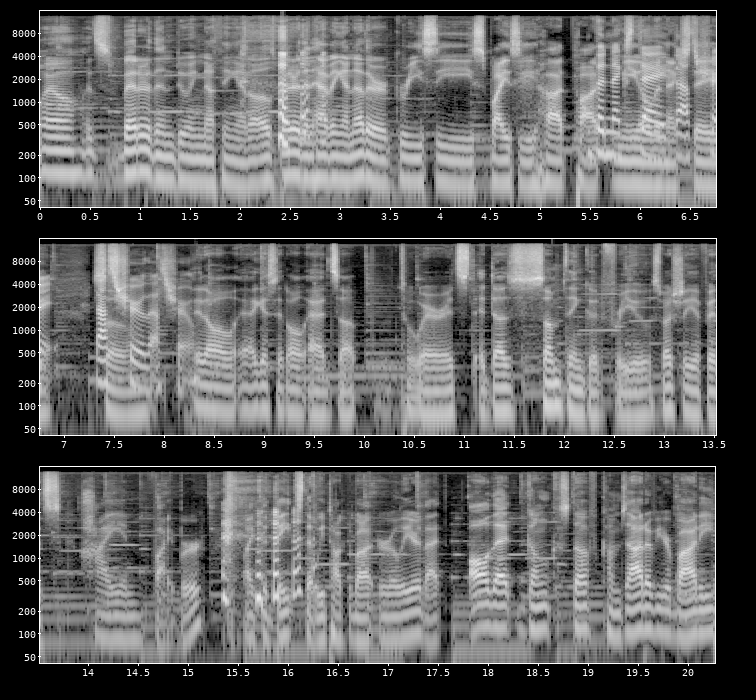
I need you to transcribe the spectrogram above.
Well, it's better than doing nothing at all. It's better than having another greasy, spicy, hot pot the next meal day. the next that's day. true. That's So true. That's true. It all, I guess, it all adds up to where it's it does something good for you, especially if it's high in fiber, like the dates that we talked about earlier. That all that gunk stuff comes out of your body,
